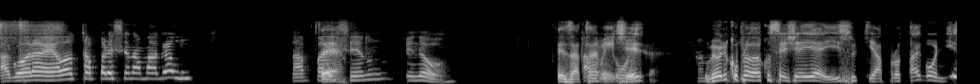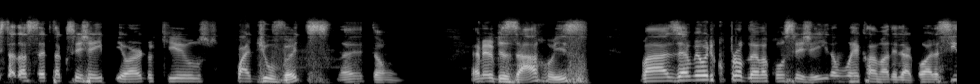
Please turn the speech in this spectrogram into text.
Agora ela tá parecendo a Magalu. Tá parecendo, é. entendeu? Exatamente. Tá ruim, tá o meu único problema com o CGI é isso, que a protagonista da série tá com CGI pior do que os coadjuvantes, né? Então, é meio bizarro isso. Mas é o meu único problema com o CGI, não vou reclamar dele agora. Se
